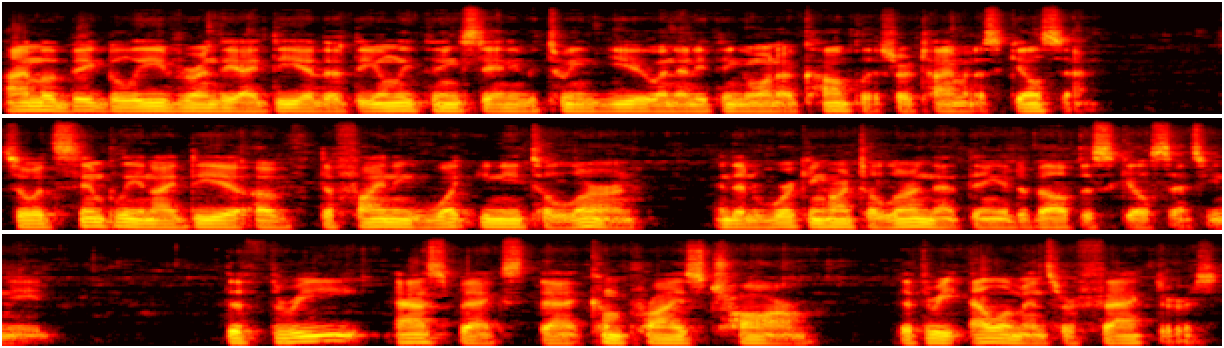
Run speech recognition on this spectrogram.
I'm a big believer in the idea that the only thing standing between you and anything you want to accomplish are time and a skill set. So it's simply an idea of defining what you need to learn and then working hard to learn that thing and develop the skill sets you need. The three aspects that comprise charm, the three elements or factors,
